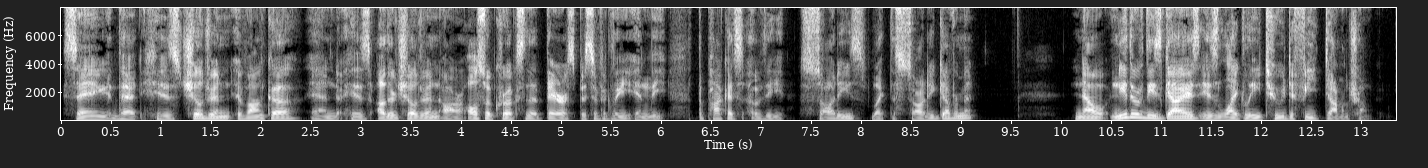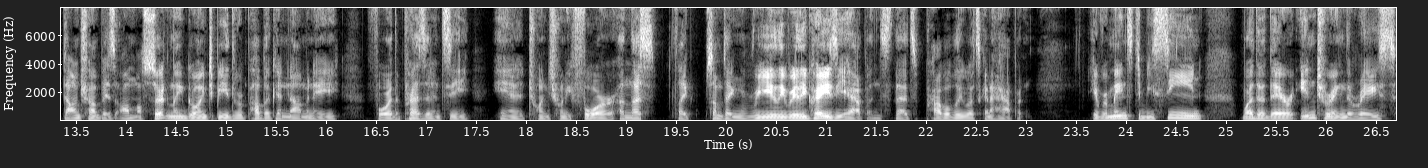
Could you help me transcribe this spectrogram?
saying that his children, Ivanka, and his other children are also crooks, that they're specifically in the, the pockets of the Saudis, like the Saudi government. Now, neither of these guys is likely to defeat Donald Trump. Donald Trump is almost certainly going to be the Republican nominee for the presidency in 2024, unless like something really, really crazy happens. That's probably what's going to happen. It remains to be seen whether their entering the race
